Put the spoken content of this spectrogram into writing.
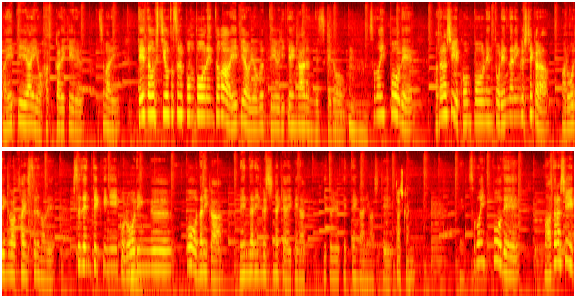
まあ API を発火できるつまりデータを必要とするコンポーネントが API を呼ぶっていう利点があるんですけどうんうん。その一方で新しいコンポーネントをレンダリングしてから、まあ、ローディングが開始するので必然的にこうローディングを何かレンダリングしなきゃいけないという欠点がありまして確かに。えその一方で、まあ、新しい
